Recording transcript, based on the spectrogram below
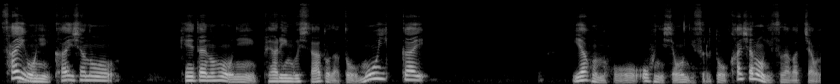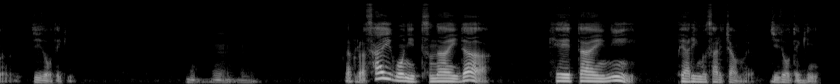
最後に会社の携帯の方にペアリングした後だと、もう一回、イヤホンの方をオフにしてオンにすると、会社の方に繋がっちゃうのよ。自動的に。うんうんだから最後に繋いだ携帯にペアリングされちゃうのよ。自動的に。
